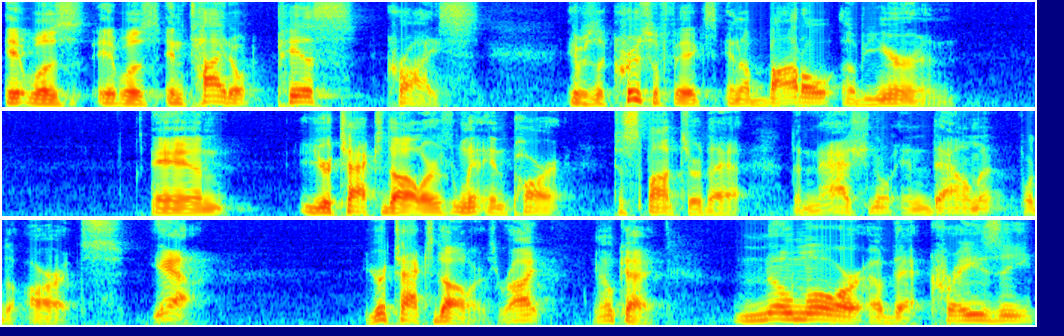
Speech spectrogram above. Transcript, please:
It was it was entitled "Piss Christ." It was a crucifix in a bottle of urine, and your tax dollars went in part to sponsor that. The National Endowment for the Arts. Yeah, your tax dollars, right? Okay, no more of that crazy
